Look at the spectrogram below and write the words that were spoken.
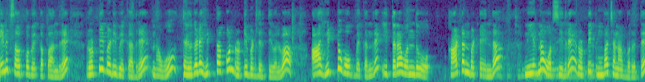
ಏನಕ್ಕೆ ಸವರ್ಕೋಬೇಕಪ್ಪ ಅಂದರೆ ರೊಟ್ಟಿ ಬಡಿಬೇಕಾದ್ರೆ ನಾವು ತೆಳಗಡೆ ಹಿಟ್ಟು ಹಾಕ್ಕೊಂಡು ರೊಟ್ಟಿ ಬಡ್ದಿರ್ತೀವಲ್ವಾ? ಆ ಹಿಟ್ಟು ಹೋಗ್ಬೇಕಂದ್ರೆ ಈ ಥರ ಒಂದು ಕಾಟನ್ ಬಟ್ಟೆಯಿಂದ ನೀರನ್ನ ಒರೆಸಿದ್ರೆ ರೊಟ್ಟಿ ತುಂಬ ಚೆನ್ನಾಗಿ ಬರುತ್ತೆ.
